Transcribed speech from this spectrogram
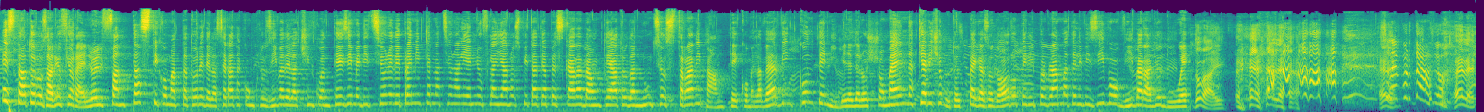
È stato Rosario Fiorello, il fantastico mattatore della serata conclusiva della cinquantesima edizione dei premi internazionali Ennio Flaiano ospitati a Pescara da un teatro d'annunzio straripante come la verve incontenibile dello showman che ha ricevuto il Pegaso d'Oro per il programma televisivo Viva Radio 2. Dov'hai? Se l'hai portato. Ellen.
